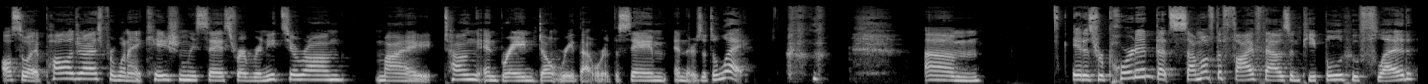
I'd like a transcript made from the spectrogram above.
Also, I apologize for when I occasionally say Srebrenica wrong. My tongue and brain don't read that word the same, and there's a delay. um, it is reported that some of the 5,000 people who fled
